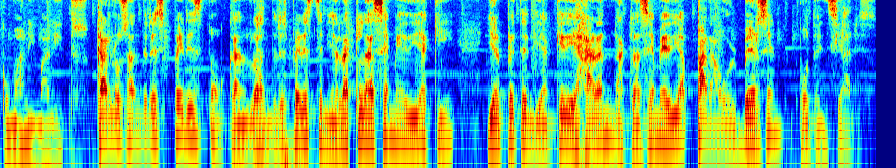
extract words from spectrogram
como animalitos. Carlos Andrés Pérez no, Carlos Andrés Pérez tenía la clase media aquí y él pretendía que dejaran la clase media para volverse potenciales.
